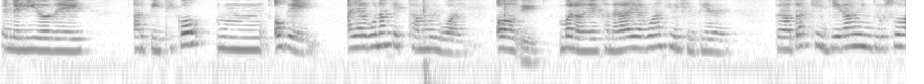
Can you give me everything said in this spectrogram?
en el hilo de artístico. mm, ok, hay algunas que están muy guay. O, Sí. Bueno, en general hay algunas que ni se entienden. Pero otras que llegan incluso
